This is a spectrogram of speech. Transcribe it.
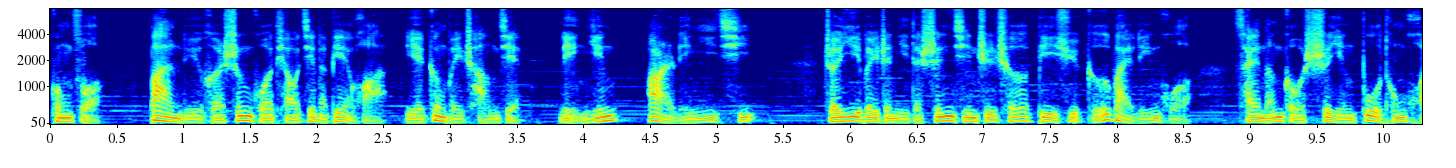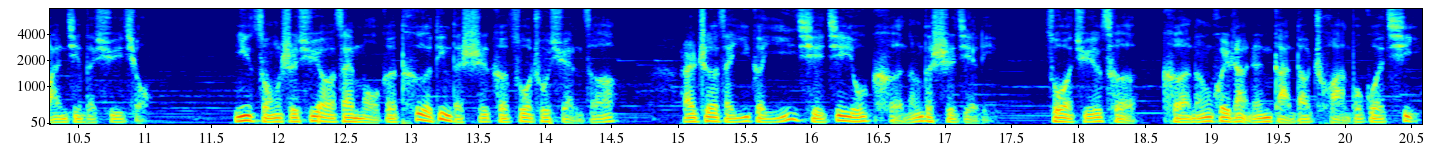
工作、伴侣和生活条件的变化也更为常见。领英，二零一七。这意味着你的身心之车必须格外灵活，才能够适应不同环境的需求。你总是需要在某个特定的时刻做出选择，而这在一个一切皆有可能的世界里，做决策可能会让人感到喘不过气。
